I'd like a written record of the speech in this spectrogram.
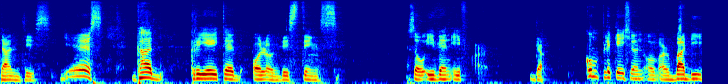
done this? Yes, God created all of these things. So even if the complication of our body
